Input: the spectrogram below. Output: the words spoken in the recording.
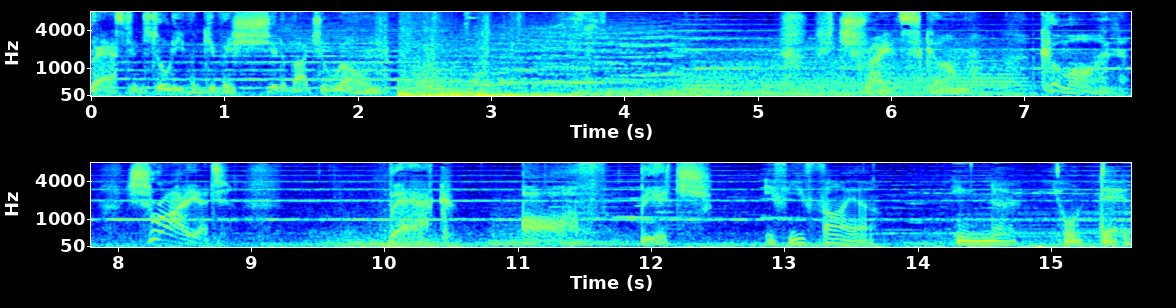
bastards don't even give a shit about your own. Try it, scum. Come on, try it. Back off, bitch. If you fire, you know you're dead.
